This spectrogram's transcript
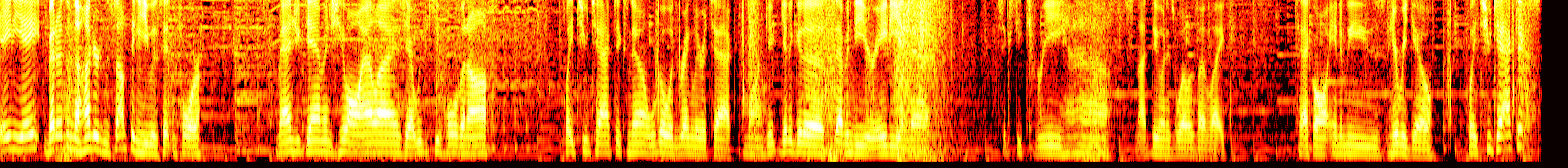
88. Better than the 100 and something he was hitting for. Magic damage, heal all allies. Yeah, we can keep holding off. Play two tactics. No, we'll go with regular attack. Come on, get, get a good uh, 70 or 80 in there. 63. Uh, it's not doing as well as I like. Attack all enemies. Here we go. Play two tactics.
